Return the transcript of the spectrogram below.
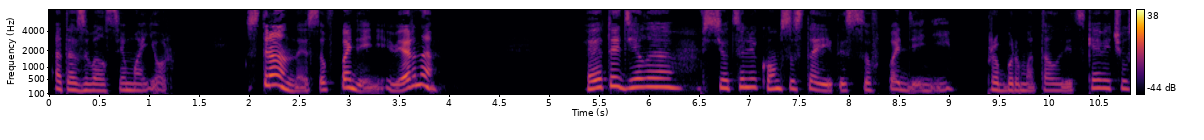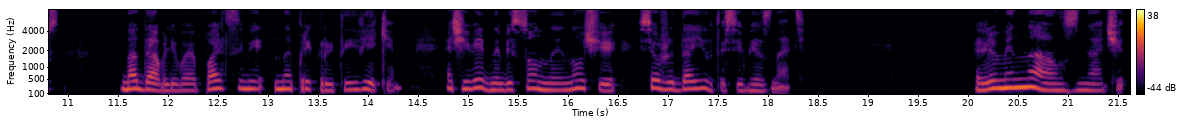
отозвался майор. Странное совпадение, верно? Это дело все целиком состоит из совпадений, пробормотал Лицкевичус, надавливая пальцами на прикрытые веки. Очевидно, бессонные ночи все же дают о себе знать. Люминал, значит.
